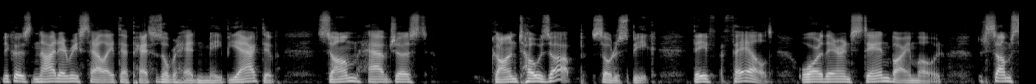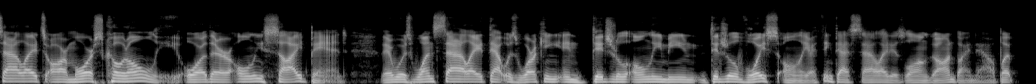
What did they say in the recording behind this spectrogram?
Because not every satellite that passes overhead may be active. Some have just gone toes up, so to speak. They've failed, or they're in standby mode. Some satellites are Morse code only, or they're only sideband. There was one satellite that was working in digital only, mean digital voice only. I think that satellite is long gone by now. But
